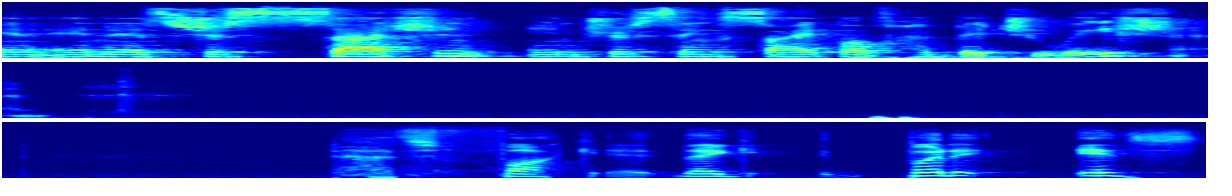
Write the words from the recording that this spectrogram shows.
and, and it's just such an interesting cycle of habituation. That's fuck it. like, but it, it's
